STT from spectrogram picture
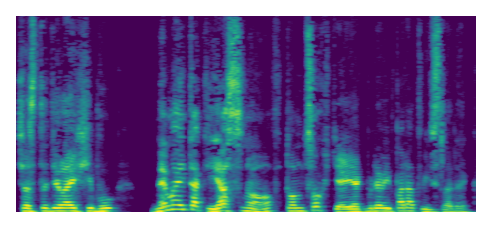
často dělají chybu. Nemají tak jasno v tom, co chtějí, jak bude vypadat výsledek,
